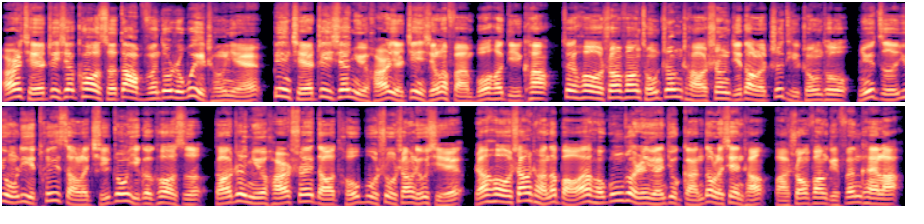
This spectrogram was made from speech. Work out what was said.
而且这些 cos 大部分都是未成年，并且这些女孩也进行了反驳和抵抗。最后双方从争吵升级到了肢体冲突。女子用力推搡了其中一个 cos，导致女孩摔倒，头部受伤流血。然后商场的保安和工作人员就赶到了现场，把双方给分开了，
